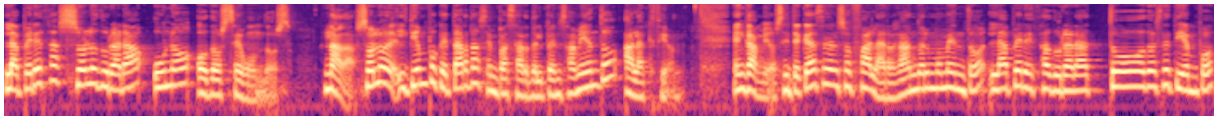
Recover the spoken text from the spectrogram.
la pereza solo durará uno o dos segundos. Nada, solo el tiempo que tardas en pasar del pensamiento a la acción. En cambio, si te quedas en el sofá alargando el momento, la pereza durará todo ese tiempo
